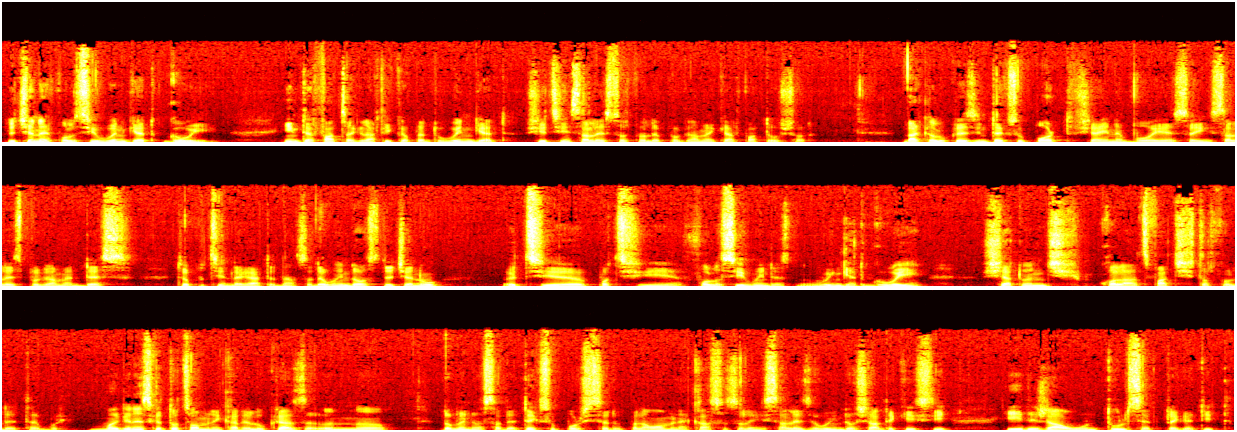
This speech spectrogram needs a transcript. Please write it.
de ce ne folosi Winget GUI? Interfața grafică pentru Winget și îți instalezi tot felul de programe chiar foarte ușor. Dacă lucrezi în tech support și ai nevoie să instalezi programe des, cel puțin legate de asta de Windows, de ce nu, îți uh, poți folosi Windows, Winget GUI și atunci acolo îți faci tot felul de treburi. Mă gândesc că toți oamenii care lucrează în uh, domeniul ăsta de tech support și se duc pe la oameni acasă să le instaleze Windows și alte chestii, ei deja au un toolset pregătit.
